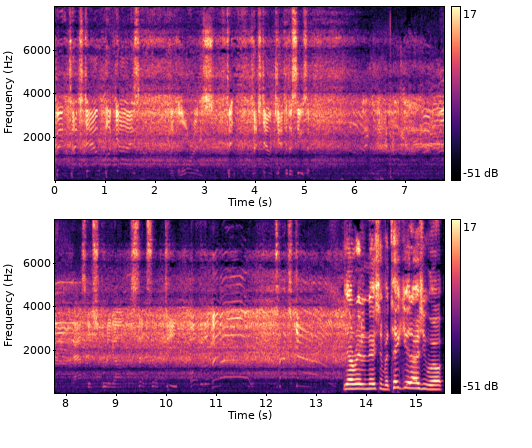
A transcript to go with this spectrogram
Open. Touchdown, Buckeyes. McLaurin's fifth touchdown catch of the season. Haskins sprinting out, sets up deep over the middle. Touchdown. Yeah, Raider Nation, but take it as you will.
